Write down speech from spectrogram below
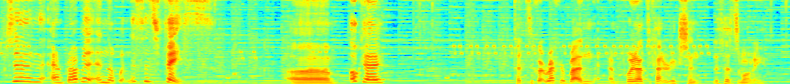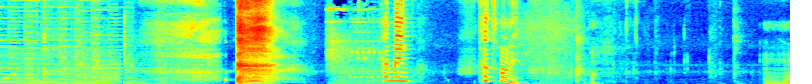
present it and rub it in the witness's face. Um, okay. Touch the court record button and point out the contradiction in the testimony. I mean, testimony. Mm-hmm.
